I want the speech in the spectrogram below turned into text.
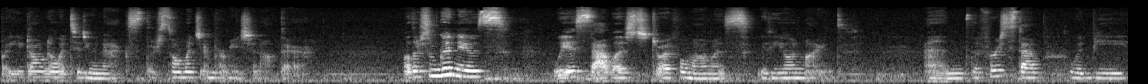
but you don't know what to do next. There's so much information out there. Well, there's some good news. We established Joyful Mammas with you in mind. And the first step would be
